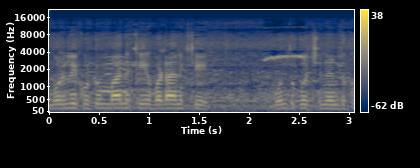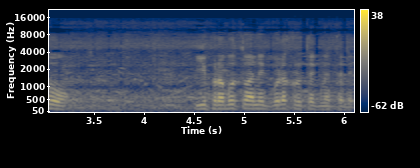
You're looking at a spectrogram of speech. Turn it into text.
మురళి కుటుంబానికి ఇవ్వడానికి ముందుకొచ్చినందుకు ఈ ప్రభుత్వానికి కూడా కృతజ్ఞతలే.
